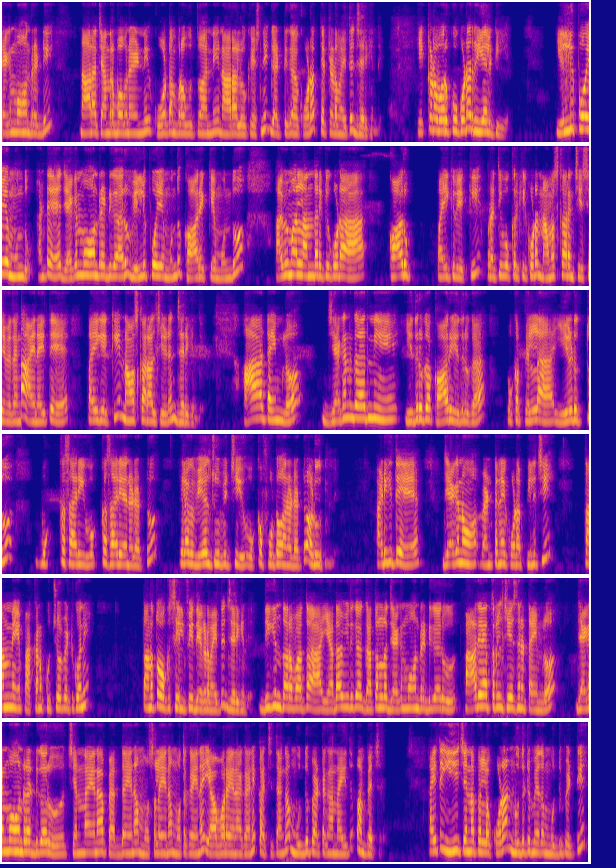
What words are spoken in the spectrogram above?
జగన్మోహన్ రెడ్డి నారా చంద్రబాబు నాయుడిని కూటమి ప్రభుత్వాన్ని నారా లోకేష్ని గట్టిగా కూడా తిట్టడం అయితే జరిగింది. ఇక్కడ వరకు కూడా రియాలిటీ వెళ్ళిపోయే ముందు అంటే జగన్మోహన్ రెడ్డి గారు వెళ్ళిపోయే ముందు కారు ఎక్కే ముందు అభిమానులందరికీ కూడా కారు పైకి వెక్కి ప్రతి ఒక్కరికి కూడా నమస్కారం చేసే విధంగా ఆయన అయితే పైకి ఎక్కి నమస్కారాలు చేయడం జరిగింది. ఆ టైంలో జగన్ గారిని ఎదురుగా కారు ఎదురుగా ఒక పిల్ల ఏడుతూ ఒక్కసారి ఒక్కసారి అనేటట్టు ఇలాగ వేలు చూపించి ఒక్క ఫోటో అనేటట్టు అడుగుతుంది. అడిగితే జగన్ వెంటనే కూడా పిలిచి తనని పక్కన కూర్చోబెట్టుకొని తనతో ఒక సెల్ఫీ దిగడం అయితే జరిగింది. దిగిన తర్వాత యథావిధిగా గతంలో జగన్మోహన్ రెడ్డి గారు పాదయాత్రలు చేసిన టైంలో జగన్మోహన్ రెడ్డి గారు చిన్న అయినా పెద్ద అయినా ముసలైనా ముతకైనా ఎవరైనా కానీ ఖచ్చితంగా ముద్దు పెట్టగానే అయితే పంపించరు. అయితే ఈ చిన్నపిల్ల కూడా నుదుటి మీద ముద్దు పెట్టి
